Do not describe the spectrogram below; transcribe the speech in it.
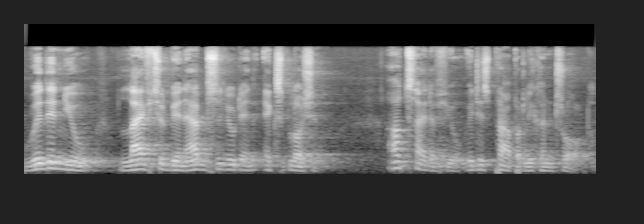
Within you, life should be an absolute explosion. Outside of you, it is properly controlled.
